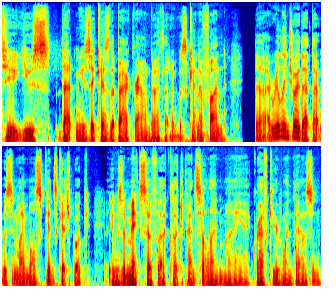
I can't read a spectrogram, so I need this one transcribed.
to use that music as the background. I thought it was kind of fun. Uh, I really enjoyed that. That was in my Moleskine sketchbook. It was a mix of a clutch pencil and my uh, Graph Gear 1000.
